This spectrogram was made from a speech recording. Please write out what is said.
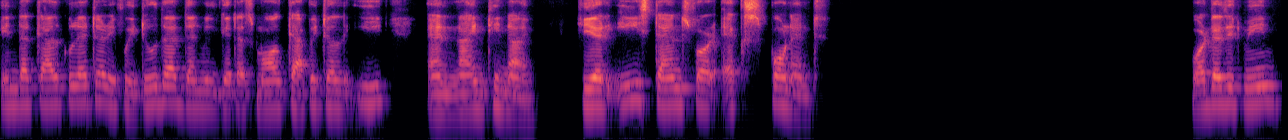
in the calculator. If we do that, then we'll get a small capital E and 99. Here E stands for exponent. What does it mean?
